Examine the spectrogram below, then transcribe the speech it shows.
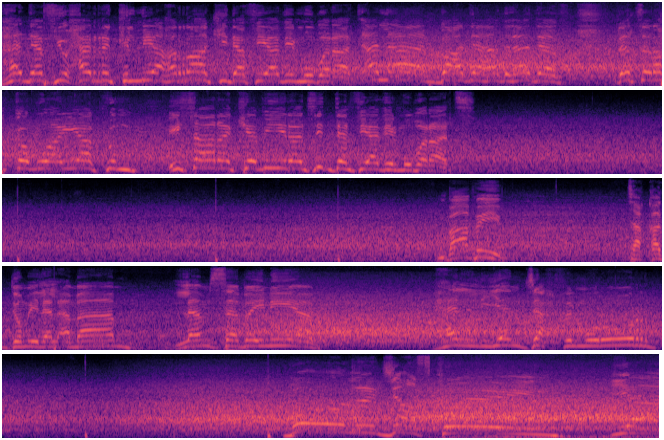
هدف يحرك المياه الراكدة في هذه المباراة. الآن بعد هذا الهدف نترقب وإياكم إثارة كبيرة جدا في هذه المباراة. مبابي تقدم إلى الأمام لمسة بينية. هل ينجح في المرور؟ بول جاسكوين! يا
